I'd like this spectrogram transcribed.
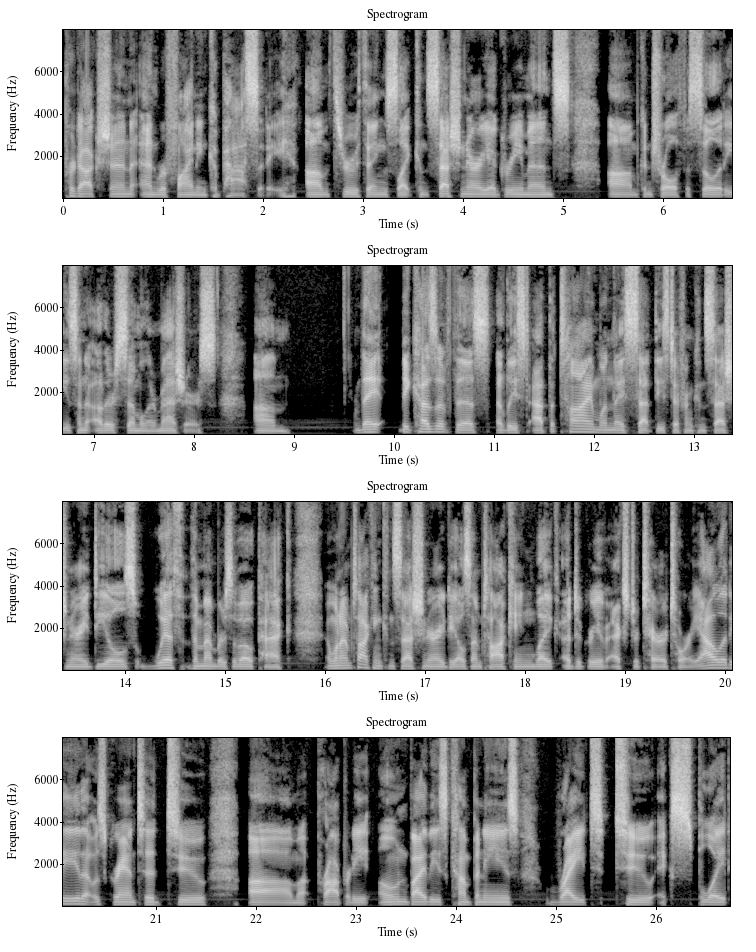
production and refining capacity um, through things like concessionary agreements, um, control facilities, and other similar measures. Um, they because of this at least at the time when they set these different concessionary deals with the members of OPEC and when I'm talking concessionary deals I'm talking like a degree of extraterritoriality that was granted to um, property owned by these companies right to exploit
